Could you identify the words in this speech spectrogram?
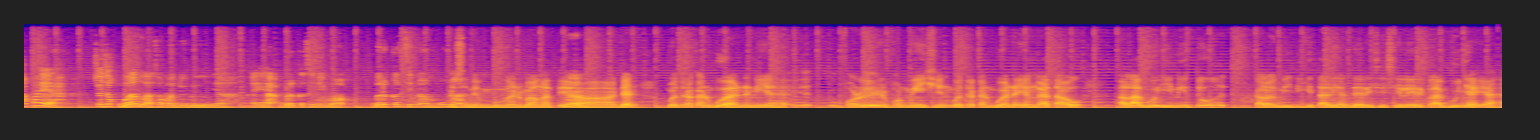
apa ya cocok banget lah sama judulnya. Kayak berkesinima berkesinambungan. Kesenambungan banget ya. Ah, dan buat rekan buana nih ya for your information buat rekan buana yang nggak tahu lagu ini tuh kalau kita lihat dari sisi lirik lagunya ya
